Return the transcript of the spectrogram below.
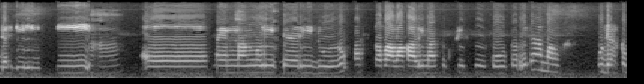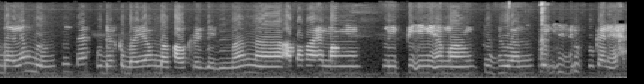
udah di LIPI Mm-mm. eh memang li dari dulu pas pertama kali masuk sisi kultur itu emang udah kebayang belum sih teh udah kebayang bakal kerja di mana? Apakah emang LIPI ini emang tujuan hidup bukan ya?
